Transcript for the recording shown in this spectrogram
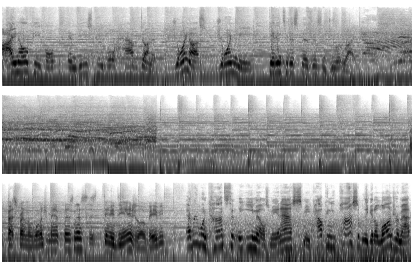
I know people, and these people have done it. Join us, join me, get into this business and do it right. Best friend in the laundromat business is Danny D'Angelo, baby. Everyone constantly emails me and asks me, how can you possibly get a laundromat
